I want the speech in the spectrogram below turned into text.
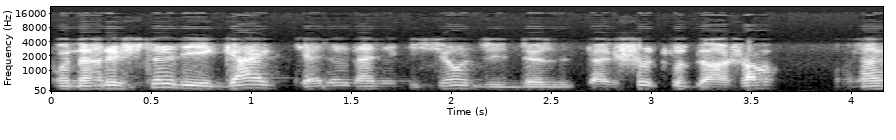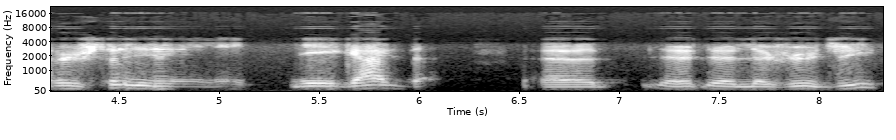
on enregistrait les gags qui allaient dans l'émission du de, le show de Blanchard. On enregistrait les, les, gags euh, le, jeudi.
